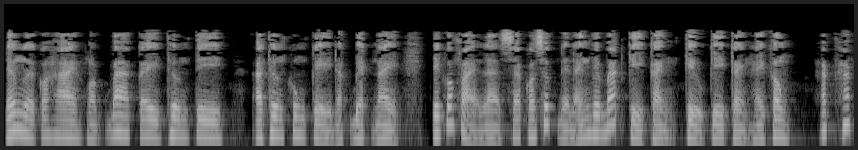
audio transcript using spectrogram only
nếu người có hai hoặc ba cây thương ti à thương khung kỳ đặc biệt này, thì có phải là sẽ có sức để đánh với bát kỳ cảnh cửu kỳ cảnh hay không? Hắc hắc.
